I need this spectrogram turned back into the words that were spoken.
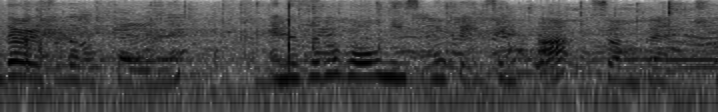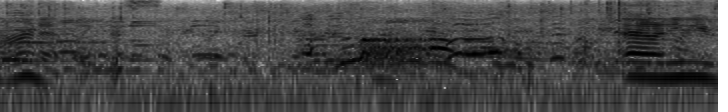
and there's a little hole in it. And this little hole needs to be facing up, so I'm going to turn it I need to use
